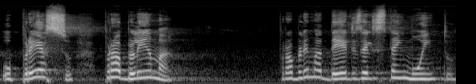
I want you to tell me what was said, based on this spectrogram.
o preço, problema. Problema deles, eles têm muito.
